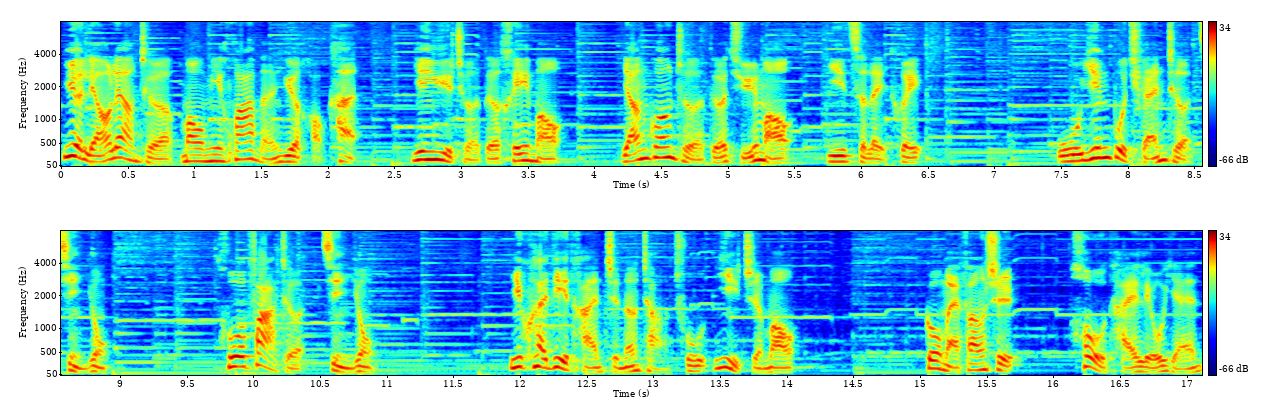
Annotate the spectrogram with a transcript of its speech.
越嘹亮者猫咪花纹越好看，阴郁者得黑猫，阳光者得橘猫，依次类推。五音不全者禁用，脱发者禁用。一块地毯只能长出一只猫。购买方式后台留言。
